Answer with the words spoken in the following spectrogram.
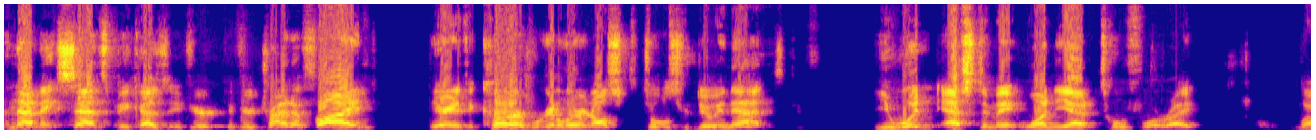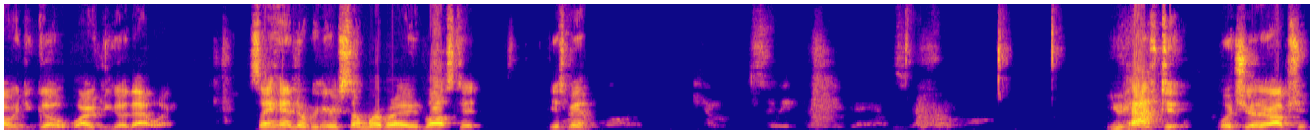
And that makes sense because if you're if you're trying to find the area of the curve, we're going to learn all sorts of tools for doing that. You wouldn't estimate one you had a tool for, right? Why would you go? Why would you go that way? Is my hand over here somewhere, but I lost it? Yes, ma'am. You have to. What's your other option?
